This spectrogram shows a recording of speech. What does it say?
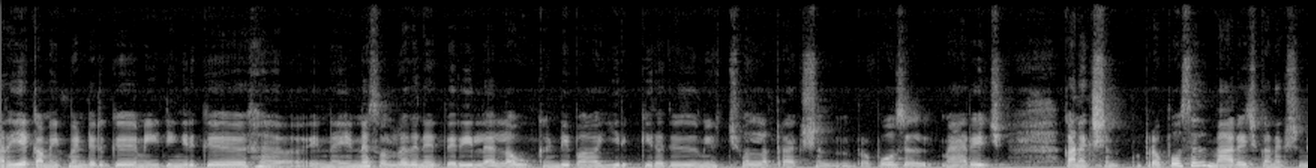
நிறைய கமிட்மெண்ட் இருக்குது மீட்டிங் இருக்குது என்ன என்ன சொல்கிறதுனே தெரியல. லவ் கண்டிப்பாக இருக்கிறது. Mutual attraction proposal marriage connection proposal marriage connection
